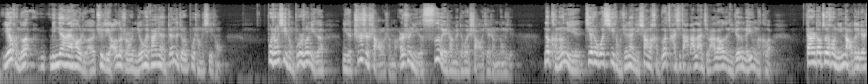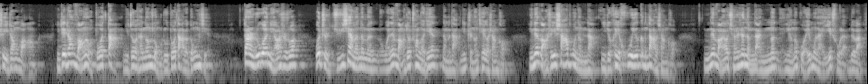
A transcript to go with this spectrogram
也有很多民间爱好者去聊的时候，你就会发现，真的就是不成系统。不成系统不是说你的你的知识少了什么，而是你的思维上面就会少一些什么东西。那可能你接受过系统训练，你上了很多杂七杂八、乱七八糟的你觉得没用的课，但是到最后你脑子里边是一张网，你这张网有多大，你最后才能拢住多大的东西。但是如果你要是说，我只局限了那么我那网就创可贴那么大，你只能贴个伤口；你那网是一纱布那么大，你就可以糊一个更大的伤口。你那网要全身那么大，你能你能裹一木乃伊出来，对吧？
